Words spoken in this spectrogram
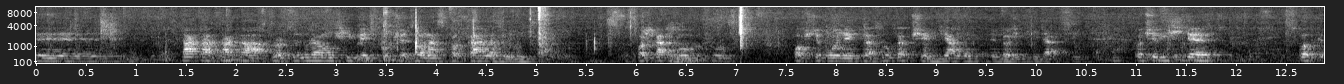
Yy, taka, taka procedura musi być poprzedzona spotkania z rodzicami. Spotkania w, poszczególnych placówkach przewidzianych do likwidacji. Oczywiście spotka,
